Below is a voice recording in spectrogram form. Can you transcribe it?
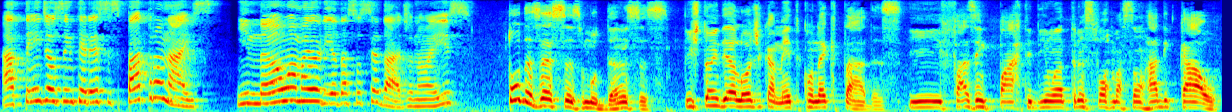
atende aos interesses patronais e não a maioria da sociedade, não é isso? Todas essas mudanças estão ideologicamente conectadas e fazem parte de uma transformação radical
